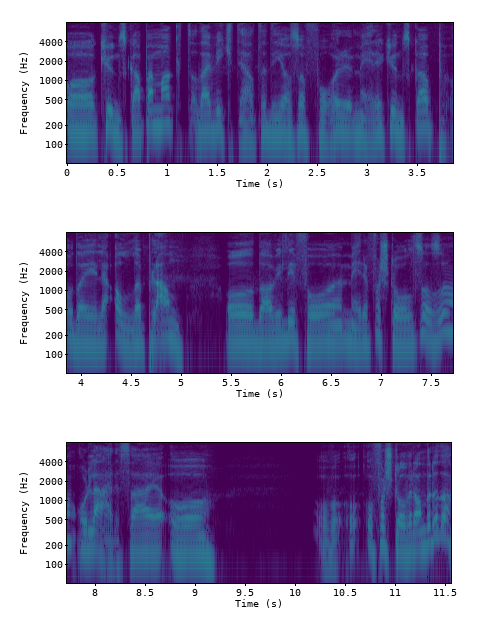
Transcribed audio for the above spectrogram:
Og kunnskap er makt, og det er viktig at de også får mer kunnskap. Og det gjelder alle plan. Og da vil de få mer forståelse også, og lære seg å å, å, forstå hverandre, da.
